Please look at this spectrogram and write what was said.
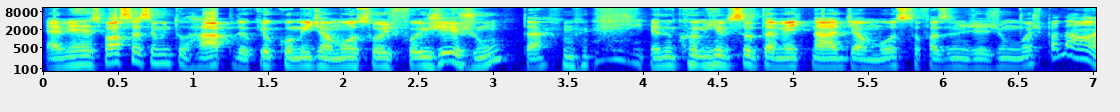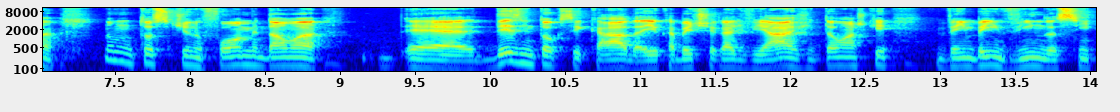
A minha resposta vai ser muito rápida. O que eu comi de almoço hoje foi jejum, tá? Eu não comi absolutamente nada de almoço, estou fazendo jejum hoje para dar uma. Não estou sentindo fome, dar uma é, desintoxicada aí. Eu acabei de chegar de viagem, então acho que vem bem-vindo assim.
